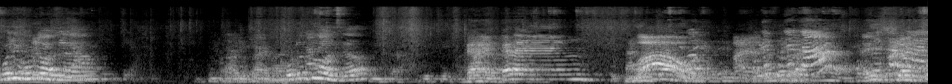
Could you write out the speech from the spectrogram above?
कोणी फोटो हल्ला फोटो तू हल्ला वाव पुढे पुढे जा. आई शपथ.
